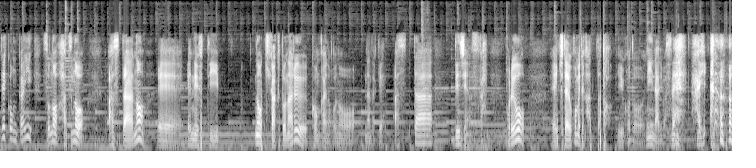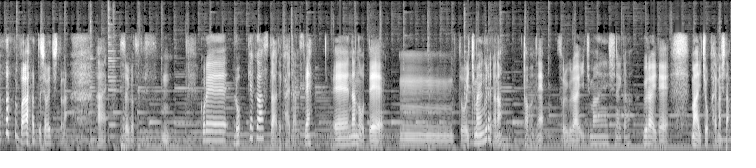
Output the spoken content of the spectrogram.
で、今回、その初のアスターの、えー、NFT の企画となる、今回のこの、なんだっけ、アスターデジェンスか。これを、えー、期待を込めて買ったということになりますね。はい。バーっと喋っちゃったな。はい。そういうことです。うん。これ、600アスターで買えたんですね。えー、なので、うーんと、1万円ぐらいかな？多分ね。それぐらい、1万円しないかなぐらいで、まあ一応買いました。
